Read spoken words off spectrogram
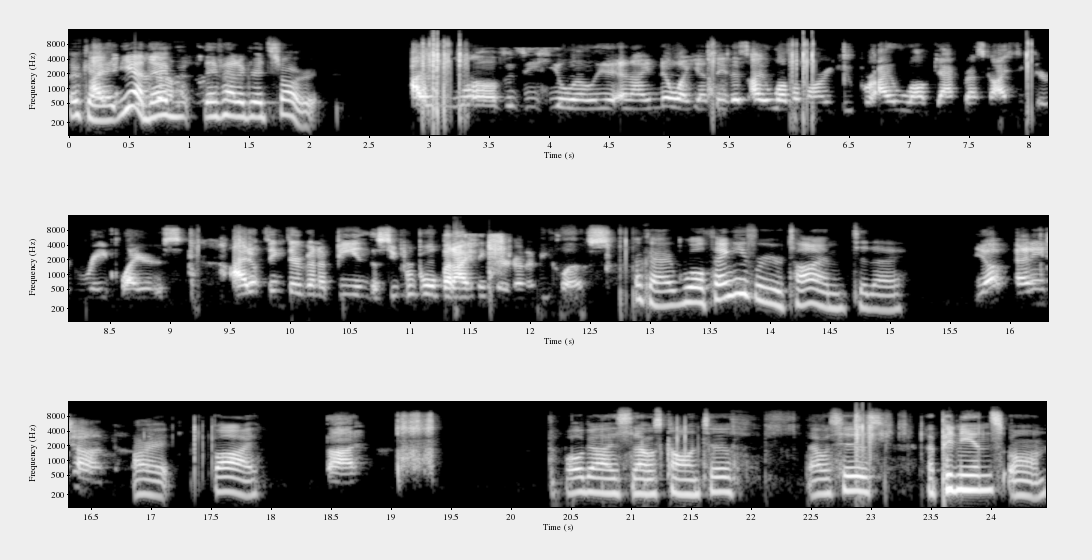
Okay, yeah, they've gonna- they've had a great start. I love Ezekiel Elliott, and I know I can't say this. I love Amari Cooper. I love Dak Prescott. I think they're great players. I don't think they're going to be in the Super Bowl, but I think they're going to be close. Okay, well, thank you for your time today. Yep, anytime. All right, bye. Bye. Well, guys, that was Colin Tiff. That was his opinions on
